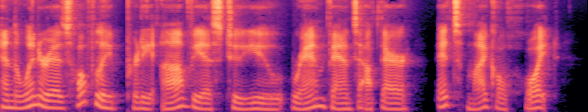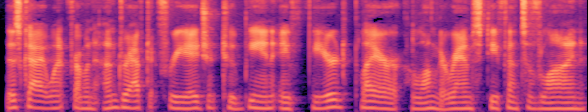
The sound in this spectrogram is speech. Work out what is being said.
And the winner is hopefully pretty obvious to you Ram fans out there. It's Michael Hoecht. This guy went from an undrafted free agent to being a feared player along the Rams defensive line.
